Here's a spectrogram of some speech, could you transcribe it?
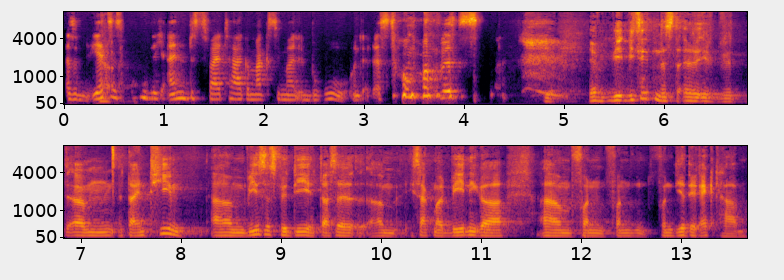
also jetzt ja. ist hoffentlich ein bis zwei Tage maximal im Büro und der Rest Homeoffice. Ja, wie, wie sieht denn das äh, ähm, dein Team? Ähm, wie ist es für die, dass sie, ähm, ich sag mal, weniger ähm, von, von, von dir direkt haben?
